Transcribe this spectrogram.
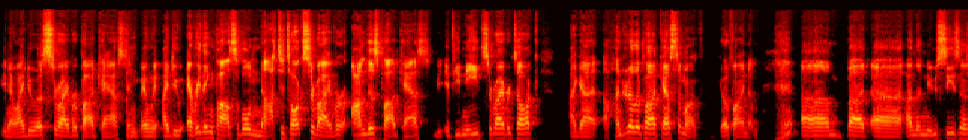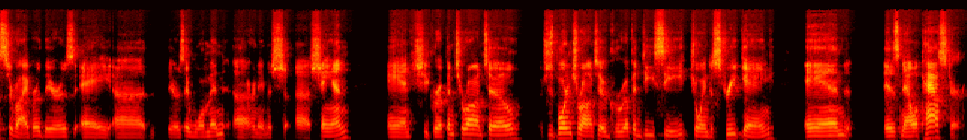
you know i do a survivor podcast and, and we, i do everything possible not to talk survivor on this podcast. If you need survivor talk I got a hundred other podcasts a month. Go find them. Um, but uh, on the new season of Survivor, there's a uh, there's a woman. Uh, her name is Sh- uh, Shan, and she grew up in Toronto. She was born in Toronto, grew up in DC, joined a street gang, and is now a pastor.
